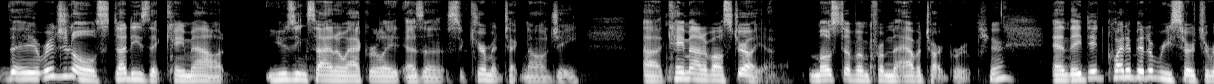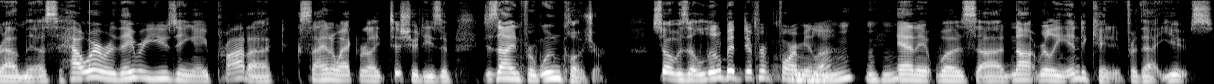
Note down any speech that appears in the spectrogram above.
The original studies that came out using cyanoacrylate as a securement technology uh, came out of Australia, most of them from the Avatar group. Sure. And they did quite a bit of research around this. However, they were using a product, cyanoacrylate tissue adhesive, designed for wound closure. So it was a little bit different formula, Mhm, mhm. and it was uh, not really indicated for that use.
